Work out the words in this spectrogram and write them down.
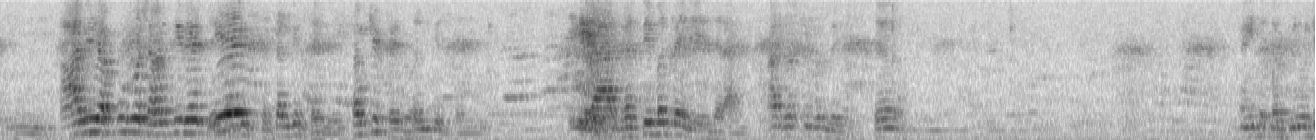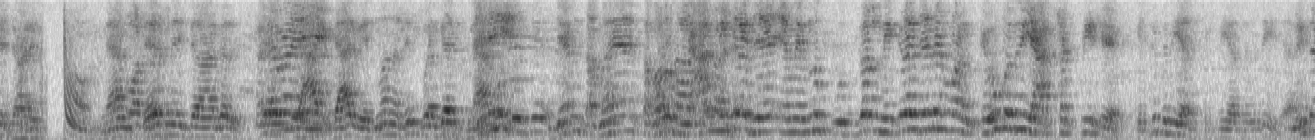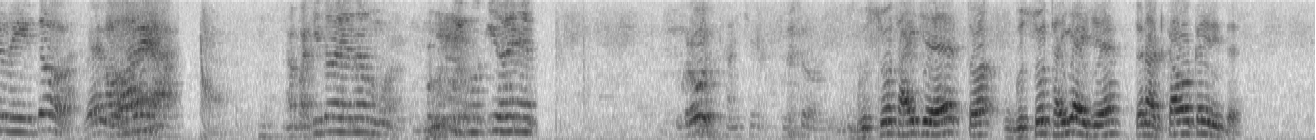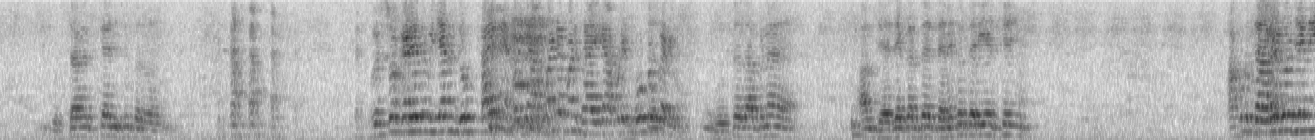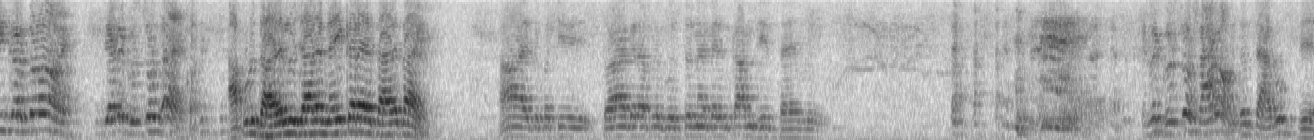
આવી અપૂર્વ શાંતિ રહે છે. સંકિત થઈ. સંકિત થઈ સંકિત થઈ આ દ્રષ્ટિ બદલાઈ રહી જરા આ દ્રષ્ટિ બદલાઈ તો તો બદલ્યું છે જાણે જ્ઞાન છે જ નહીં ત્યાં આગળ ચાર- વેદમાં નથી. જેમ તમે તમારું જ્ઞાન નીકળે છે એમ એમનું પૂતગલ નીકળે છે ને પણ કેવું બધું યાદ શક્તિ છે? કેટલી બધી યાદ શક્તિ યાદ નથી? નહીં તો નહીં તો સવારે પછી તો એને મૂકી હોય ને. ગુસ્સો થાય છે તો ગુસ્સો થઈ જાય છે તો એને અટકાવો કઈ રીતે? ગુસ્સા અટકાવીને શું કરવાનું? ગુસ્સો કરીએ તો બીજાને દુઃખ થાય ને પછી આપણને પણ થાય કે આપણે ખોટું કર્યું. ગુસ્સો તો આપણે આમ જે જે કરતા તેને તો કરીએ છીએ. આપણું ધારેલું જે નહીં કરતો હોય ત્યારે ગુસ્સો થાય. આપણું ધારેલું જયારે નહીં કરે ત્યારે થાય. હા એ તો પછી તો આગળ આપણે ગુસ્સો ના કરીએ કામથી થાય આપણું. એટલે ગુસ્સો સારો. તો ચાબુક છે.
